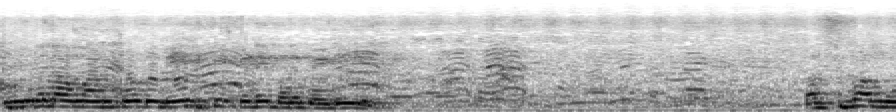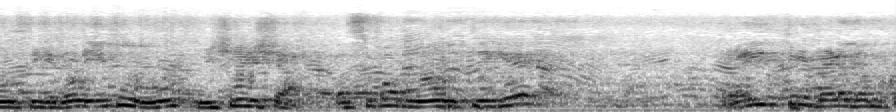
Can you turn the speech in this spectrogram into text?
ಗೊಂದಲ ಮಾಡಿಕೊಂಡು ವೇದಿಕೆ ಕಡೆ ಬರಬೇಡಿ. ಬಸವ ಮೂರ್ತಿಗೆ ನೋಡಿ, ಇದು ವಿಶೇಷ. ಬಸವ ಮೂರ್ತಿಗೆ ರೈತರು ಬೆಳೆದಂತ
